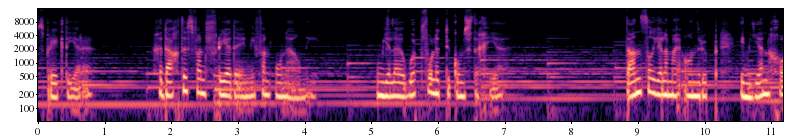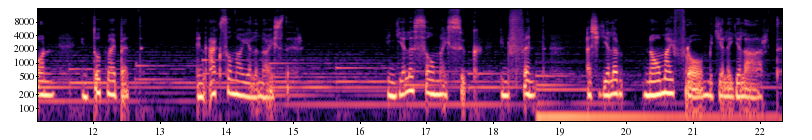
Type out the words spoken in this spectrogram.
spreek die Here. Gedagtes van vrede en nie van onheil nie, om julle 'n hoopvolle toekoms te gee. Dan sal julle my aanroep en heen gaan en tot my bid en ek sal na julle luister. En julle sal my soek en vind as julle na my vra met julle hele hart.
